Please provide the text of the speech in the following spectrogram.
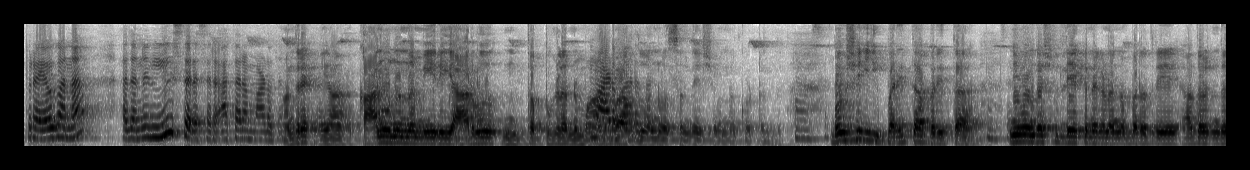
ಪ್ರಯೋಗನ ಅದನ್ನ ನಿಲ್ಲಿಸ್ತಾರೆ ಸರ್ ಆ ಮಾಡೋದನ್ನ. ಅಂದ್ರೆ ಕಾನೂನನ್ನ ಮೀರಿ ಯಾರು ತಪ್ಪುಗಳನ್ನು ಮಾಡಬಾರದು ಅನ್ನೋ ಸಂದೇಶವನ್ನು ಕೊಟ್ಟದ್ದು. ಬಹುಶಃ ಈ ಬರಿತಾ ಬರಿತಾ ನೀವು ಒಂದಷ್ಟು ಲೇಖನಗಳನ್ನು ಬರೆದ್ರಿ ಅದೊಂದು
